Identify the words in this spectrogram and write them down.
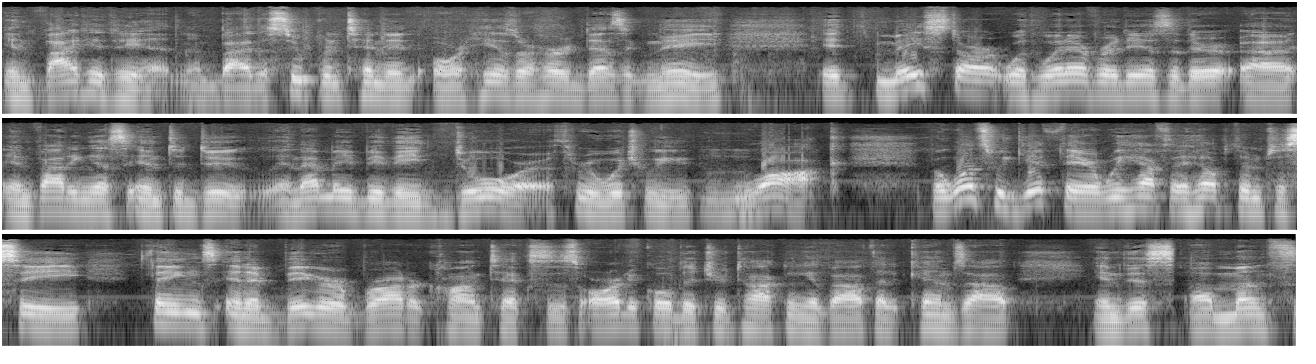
invited in by the superintendent or his or her designee, it may start with whatever it is that they're uh, inviting us in to do. And that may be the door through which we mm-hmm. walk. But once we get there, we have to help them to see things in a bigger, broader context. This article that you're talking about that comes out in this uh, month's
